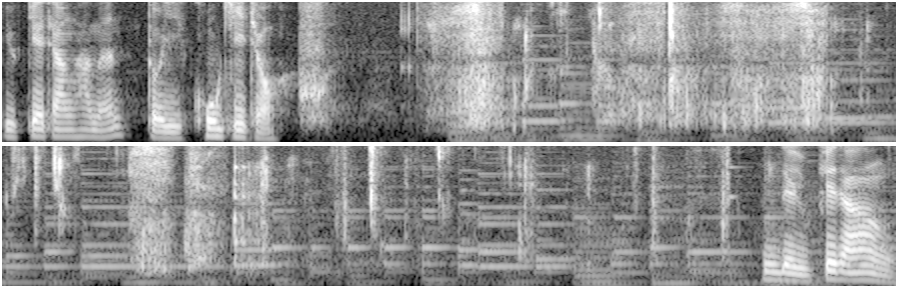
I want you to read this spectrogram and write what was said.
육개장 하면 또 이 고기죠. 근데 육개장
